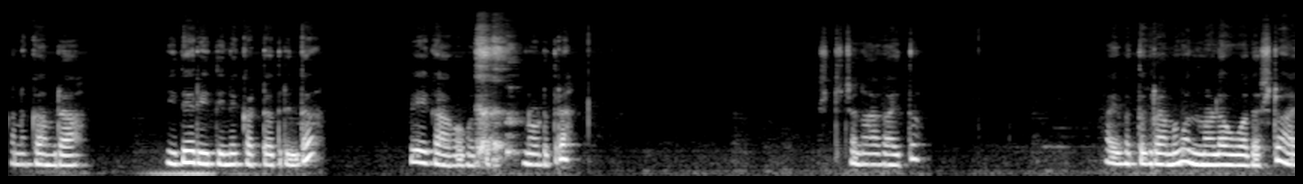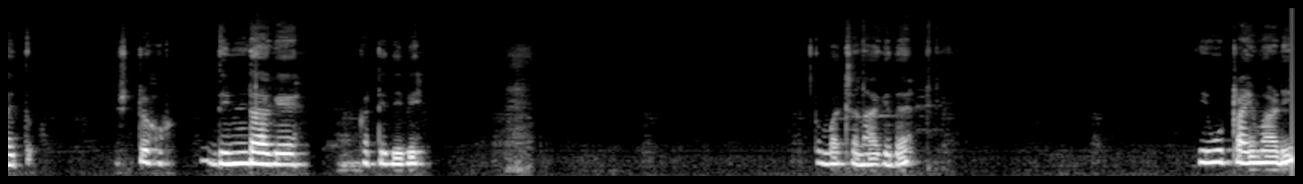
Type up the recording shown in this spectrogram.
ಕನಕಾಂಬರ ಇದೇ ರೀತಿಯೇ ಕಟ್ಟೋದ್ರಿಂದ ಬೇಗ ಆಗೋಗುತ್ತೆ. ನೋಡಿದ್ರೆ? ಎಷ್ಟು ಚೆನ್ನಾಗಾಯಿತು. ಐವತ್ತು ಗ್ರಾಮಿಗೆ ಒಂದು ಮೊಳ ಹೂವಾದಷ್ಟು ಆಯಿತು. ಎಷ್ಟು ದಿಂಡಾಗೆ ಕಟ್ಟಿದ್ದೀವಿ. ತುಂಬ ಚೆನ್ನಾಗಿದೆ. ನೀವು ಟ್ರೈ ಮಾಡಿ.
